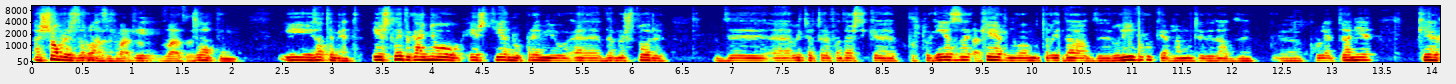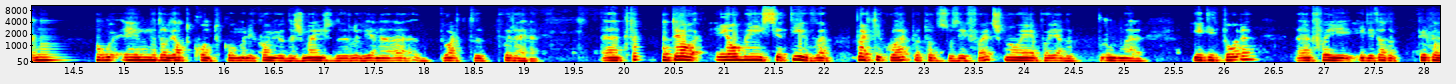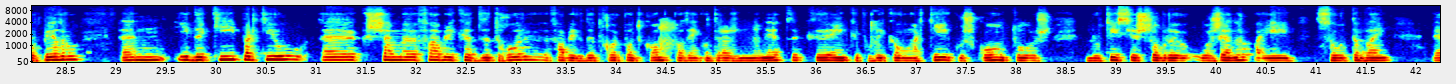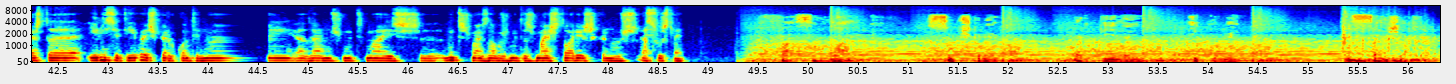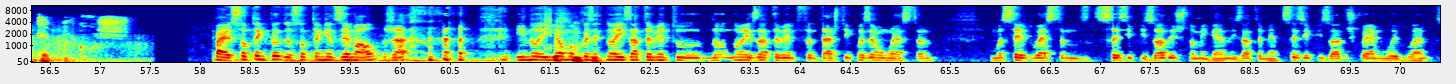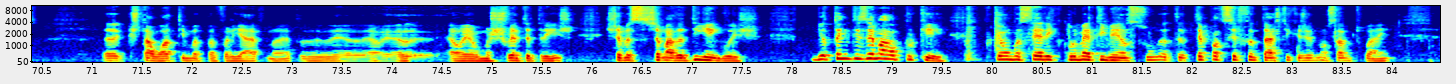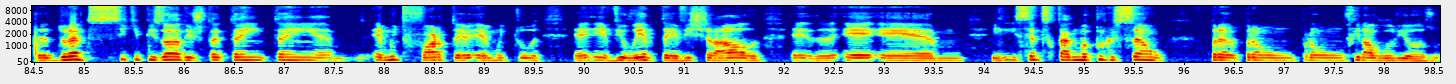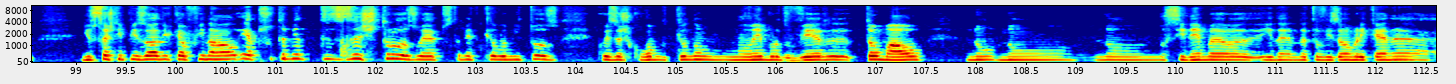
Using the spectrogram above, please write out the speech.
As Sombras de Lázaro. Lázaro. Exatamente. E, exatamente. Este livro ganhou este ano o prémio uh, da Mastor de uh, literatura fantástica portuguesa, Fantástico. quer na modalidade livro, quer na modalidade uh, coletânea, quer no, em modalidade de conto com o Manicômio das Mães de Liliana Duarte Pereira. Uh, portanto, é, é uma iniciativa particular para todos os efeitos, não é apoiada por uma editora, foi editada pelo Pedro, um, e daqui partiu a que se chama Fábrica de Terror, fabricadeterror.com, que podem encontrar na net, que, em que publicam artigos, contos, notícias sobre o género e saúde também esta iniciativa. Espero que continuem a dar-nos muito mais, muitas mais obras, muitas mais histórias que nos assustem. Façam like, subscrevam, partilhem e comentem. Sejam épicos. Pá, eu só tenho, eu só tenho a dizer mal já. e, não, e, é uma coisa que não é exatamente não, não, é exatamente fantástico, mas é um western. Uma série de western de seis episódios, se não me engano, exatamente, seis episódios com a Emily Blunt, uh, que está ótima para variar, não é? Ela é uma excelente atriz, chama-se chamada The English. E eu tenho de dizer mal, porquê? Porque é uma série que promete imenso, até pode ser fantástica, a gente não sabe muito bem eh, durante cinco episódios tem, tem, eh, é muito forte, é, é muito é, é, violenta, é visceral, é, é, é e, sente-se que está numa progressão para, para, um, para um final glorioso. E o sexto episódio, que é o final, é absolutamente desastroso, é absolutamente calamitoso. Coisas como que eu não me lembro de ver tão mal no, no, no, no cinema e na, na televisão americana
